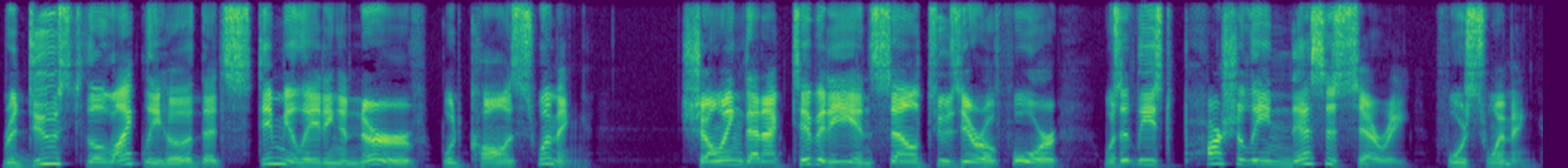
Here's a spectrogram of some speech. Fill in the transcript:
reduced the likelihood that stimulating a nerve would cause swimming, showing that activity in cell 204 was at least partially necessary for swimming.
